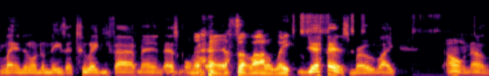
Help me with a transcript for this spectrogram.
landing on them knees at 285. Man, that's going. that's a lot of weight. yes, bro. Like I don't know.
